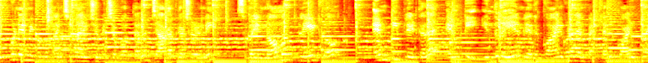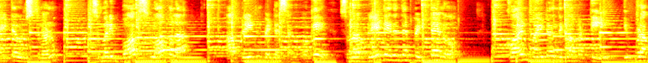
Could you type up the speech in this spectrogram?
ఇప్పుడు నేను మీకు ఒక మంచి కాయిన్ చూపించబోతాను జాగ్రత్తగా చూడండి. సో మరి నార్మల్ ప్లేట్లో ఎంటీ ప్లేట్ కదా ఎంటీ ఇందులో ఏం లేదు. కాయిన్ కూడా నేను పెట్టలేదు. కాయిన్ బయటే ఉంచుతున్నాను. సో మరి బాక్స్ లోపల ఆ ప్లేట్ని పెట్టేశాను. ఓకే సో మరి ప్లేట్ ఏదైతే పెట్టానో కాయిన్ బయట ఉంది కాబట్టి ఇప్పుడు ఆ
